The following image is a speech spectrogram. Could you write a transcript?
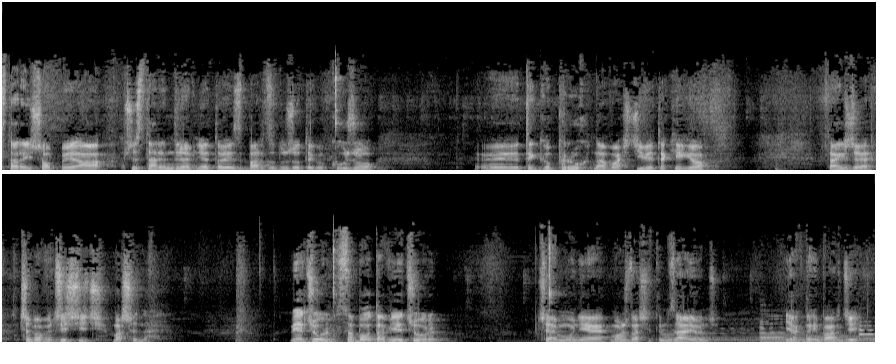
starej szopy, a przy starym drewnie to jest bardzo dużo tego kurzu. yy, Tego próchna właściwie takiego. Także trzeba wyczyścić maszynę. Wieczór, sobota, wieczór. Czemu nie? Można się tym zająć. Jak najbardziej.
